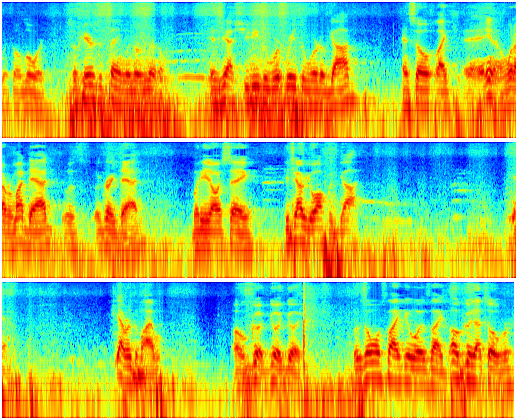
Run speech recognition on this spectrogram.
with the Lord. So here's the thing when they're little is yes, you need to read the Word of God. And so, like, eh, you know, whatever. My dad was a great dad, but he'd always say, Did you ever walk with God? Yeah. Yeah, I read the Bible. Oh, good, good, good. It was almost like it was like, oh, good, that's over.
